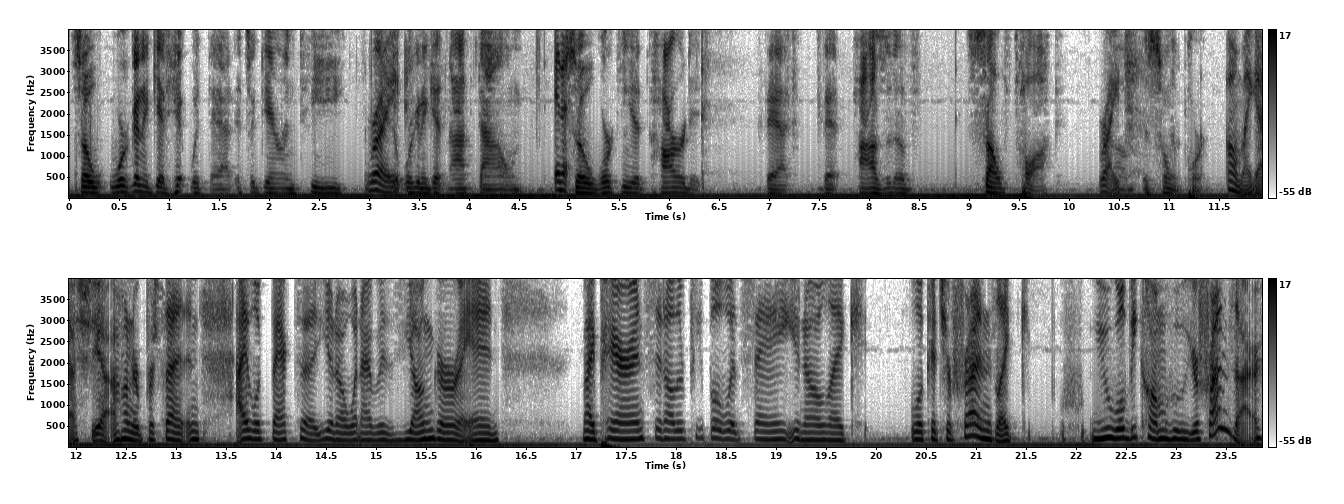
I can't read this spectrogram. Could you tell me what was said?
so we're going to get hit with that it's a guarantee Right. that we're going to get knocked down And so working it hard at that that positive self-talk right. um, is so important Oh my gosh, yeah, 100%. And I look back to, you know, when I was younger and my parents and other people would say, you know, like, look at your friends, like, you will become who your friends are.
